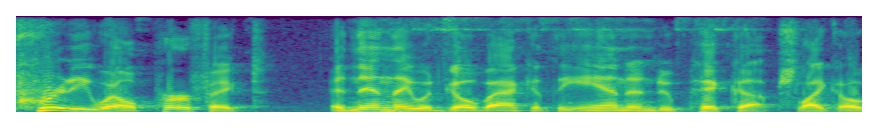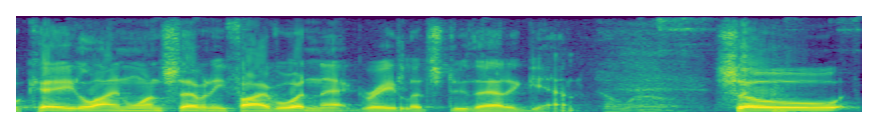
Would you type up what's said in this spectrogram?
pretty well perfect, and then they would go back at the end and do pickups, like, okay, line 175 wasn't that great, let's do that again. Oh wow. So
